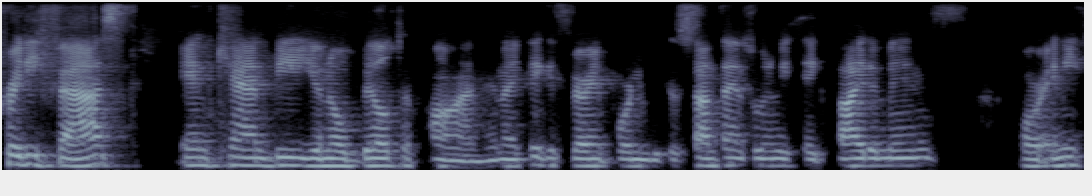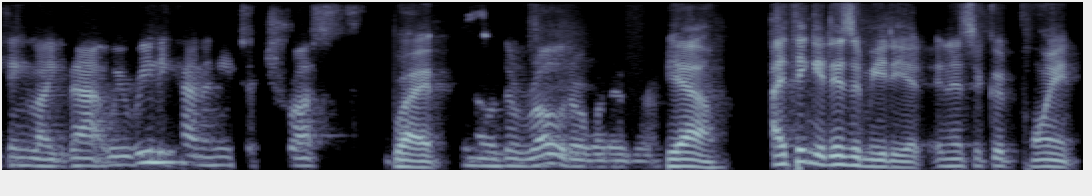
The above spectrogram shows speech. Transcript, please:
pretty fast and can be you know built upon. And i think it's very important because sometimes when we take vitamins or anything like that we really kind of need to trust right. you know the road or whatever. Yeah I think it is immediate and it's a good point.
